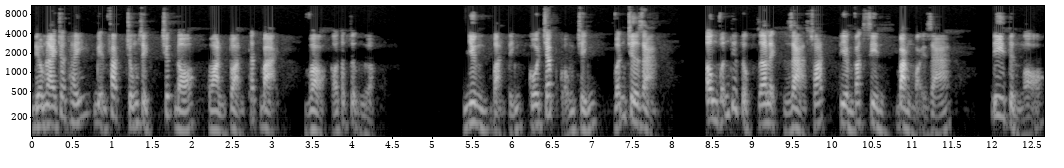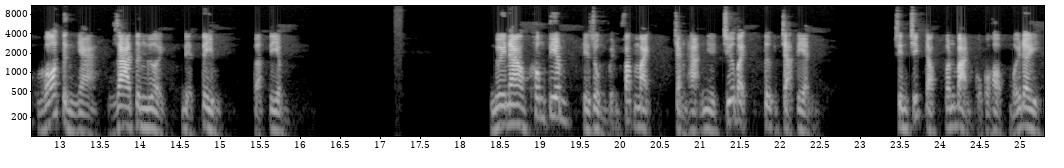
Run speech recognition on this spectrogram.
Điều này cho thấy biện pháp chống dịch trước đó hoàn toàn thất bại vỏ có tác dụng ngược. Nhưng bản tính cố chấp của ông chính vẫn chưa giảm. Ông vẫn tiếp tục ra lệnh giả soát tiêm vaccine bằng mọi giá, đi từng ngõ, gõ từng nhà, ra từng người để tìm và tiêm. Người nào không tiêm thì dùng biện pháp mạnh, chẳng hạn như chữa bệnh tự trả tiền. Xin trích đọc văn bản của cuộc họp mới đây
